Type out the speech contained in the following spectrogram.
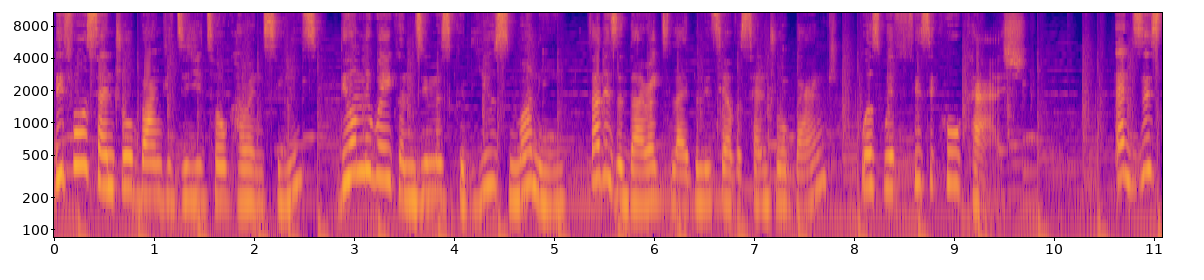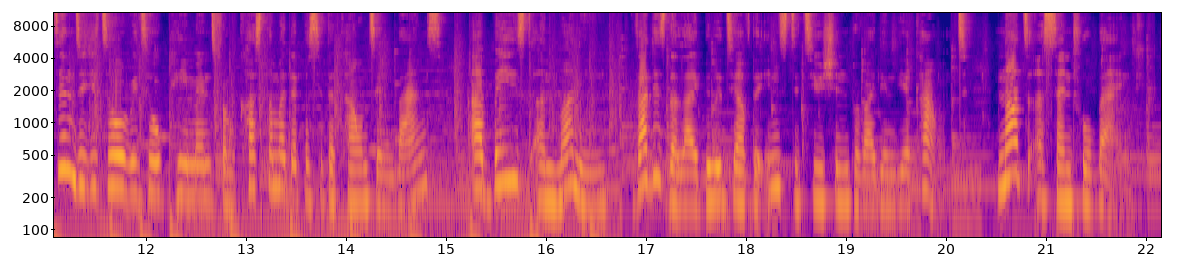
Before central bank digital currencies, the only way consumers could use money that is a direct liability of a central bank was with physical cash. Existing digital retail payments from customer deposit accounts in banks are based on money that is the liability of the institution providing the account, not a central bank.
